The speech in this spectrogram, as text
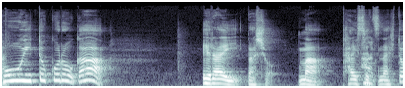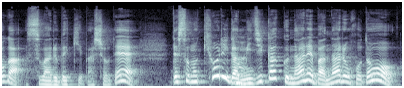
遠いところが偉い場所、はい、まあ大切な人が座るべき場所で、はい、でその距離が短くなればなるほど、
